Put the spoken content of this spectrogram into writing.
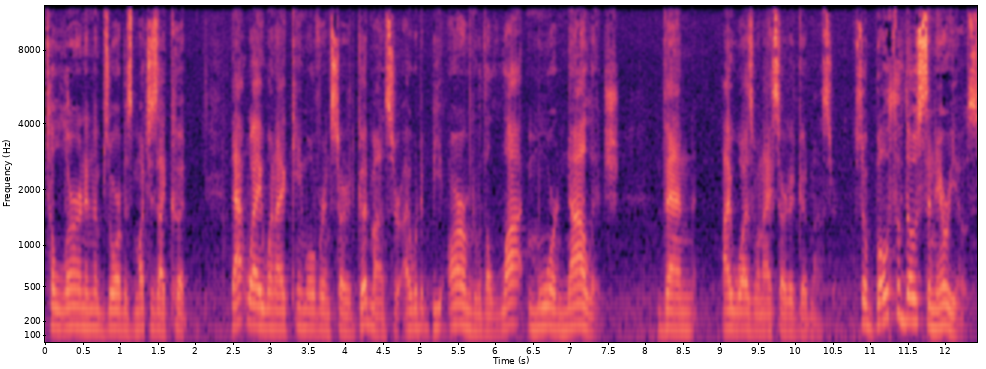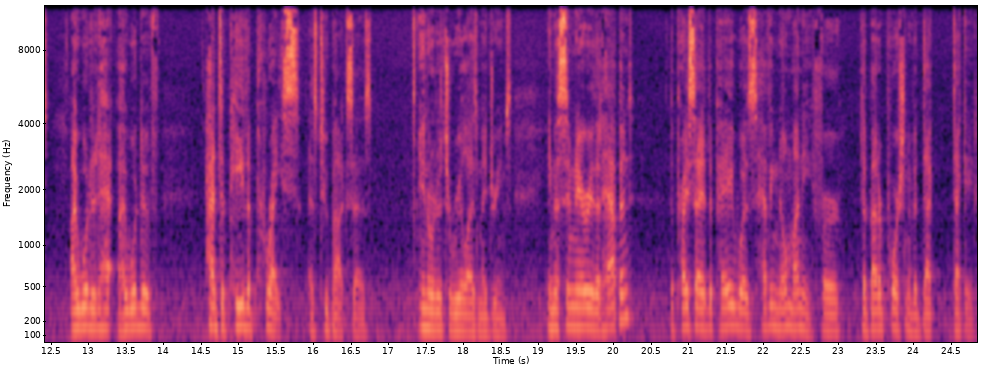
to learn and absorb as much as I could. That way, when I came over and started Good Monster, I would be armed with a lot more knowledge than I was when I started Good Monster. So both of those scenarios, I would have I would have had to pay the price, as Tupac says, in order to realize my dreams. In the scenario that happened, the price I had to pay was having no money for the better portion of a dec- decade.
